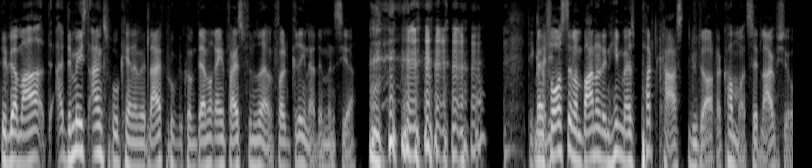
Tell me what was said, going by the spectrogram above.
det bliver meget... Det mest angstprovokerende med et live-publikum, det er, at man rent faktisk finder ud af, om folk griner det, man siger. det Men forestiller mig bare, når det er en hel masse podcast-lyttere, der kommer til et liveshow.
